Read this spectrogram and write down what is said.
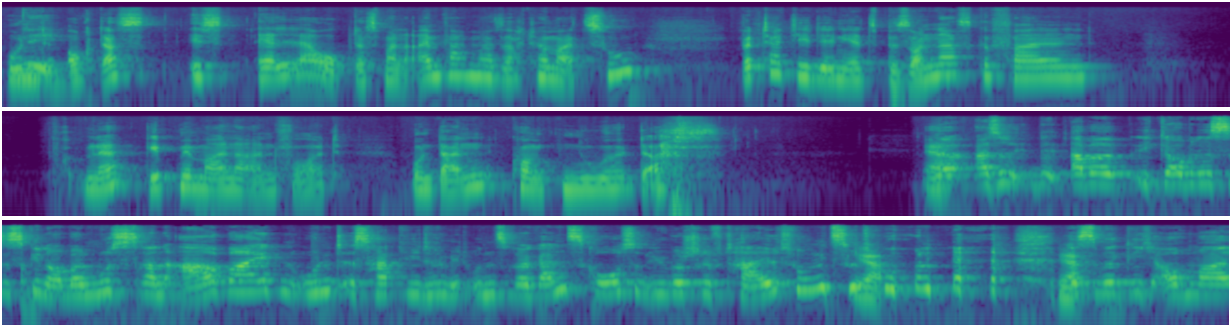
Und Nee. auch das ist erlaubt, dass man einfach mal sagt, hör mal zu, was hat dir denn jetzt besonders gefallen? Ne? Gib mir mal eine Antwort. Und dann kommt nur das. Ja. Ja. also, aber ich glaube, das ist genau, man muss dran arbeiten und es hat wieder mit unserer ganz großen Überschrift Haltung zu Ja. tun. Ja. Das wirklich auch mal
